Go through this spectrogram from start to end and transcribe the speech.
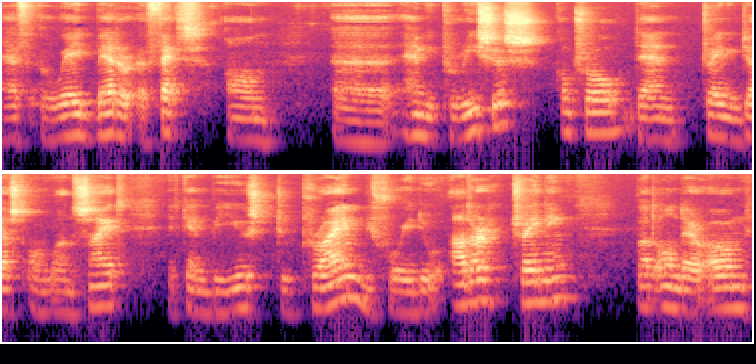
have a way better effect on uh, hemiparesis, control than training just on one side. It can be used to prime before you do other training, but on their own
